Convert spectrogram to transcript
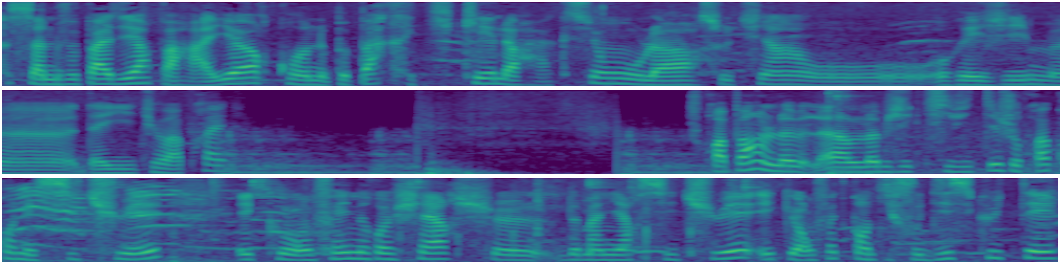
Ça ne veut pas dire par ailleurs qu'on ne peut pas critiquer leur action ou leur soutien au, régime d'Aïdjo après. Je crois pas en l'objectivité, je crois qu'on est situé et qu'on fait une recherche euh, de manière située et qu'en fait quand il faut discuter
